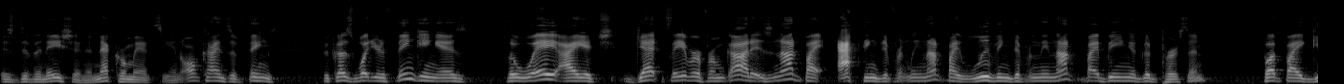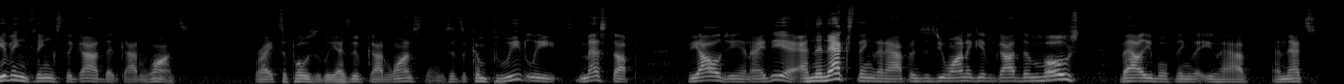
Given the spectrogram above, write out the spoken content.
is divination and necromancy and all kinds of things because what you're thinking is the way I get favor from God is not by acting differently, not by living differently, not by being a good person, but by giving things to God that God wants, right? Supposedly, as if God wants things. It's a completely messed up theology and idea. And the next thing that happens is you want to give God the most valuable thing that you have, and that's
